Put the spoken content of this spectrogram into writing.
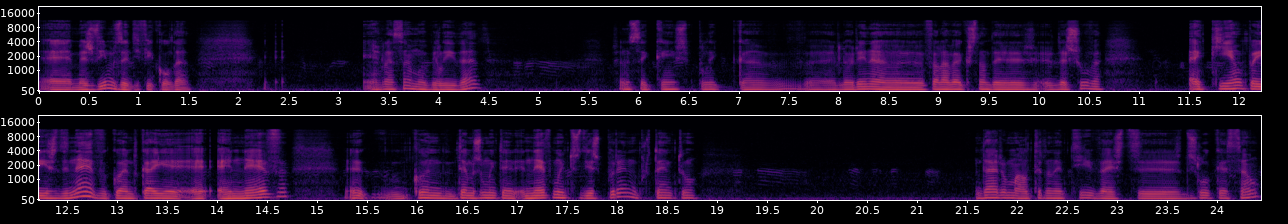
é, mas vimos a dificuldade. Em relação à mobilidade, já não sei quem explicava, Lorena falava a questão da, da chuva. Aqui é um país de neve, quando cai a, a, a neve, eh, quando temos muita neve muitos dias por ano, portanto dar uma alternativa a esta deslocação,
